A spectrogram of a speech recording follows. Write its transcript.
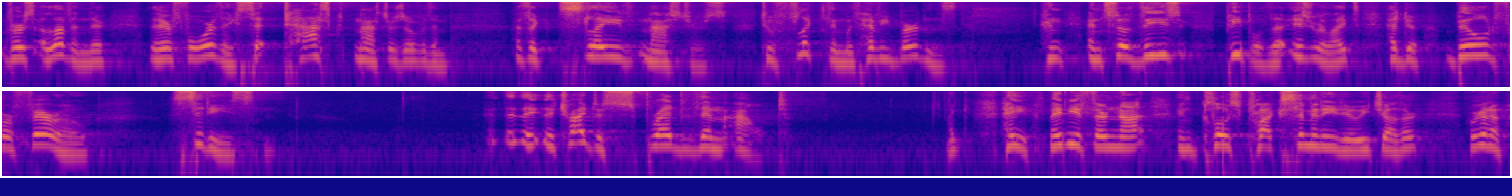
Verse 11, therefore they set taskmasters over them. That's like slave masters to afflict them with heavy burdens. And, and so these people, the Israelites, had to build for Pharaoh cities. They, they tried to spread them out. Like, hey, maybe if they're not in close proximity to each other, we're going to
